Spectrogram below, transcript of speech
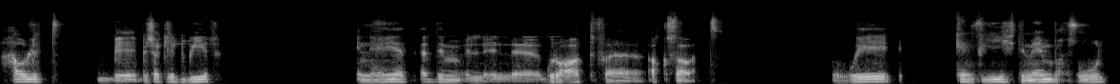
حاولت بشكل كبير إن هي تقدم ال- الجرعات في أقصى وقت. وكان في اهتمام بحصول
